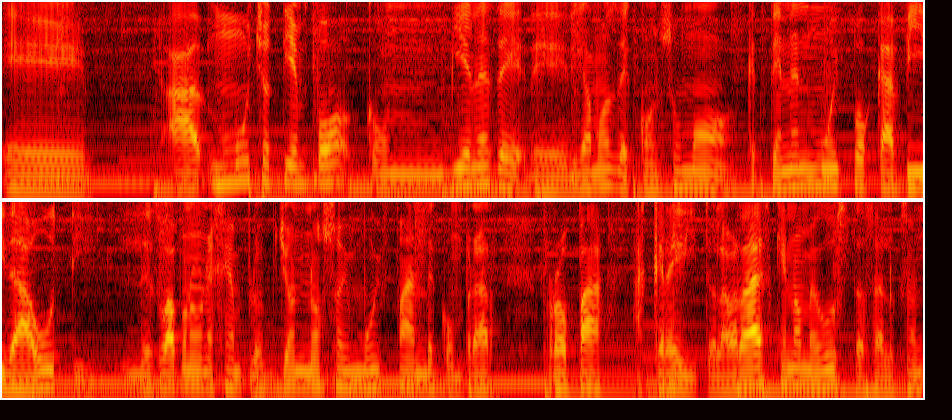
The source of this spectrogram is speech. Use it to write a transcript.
eh, a mucho tiempo con bienes de, digamos, de consumo que tienen muy poca vida útil. Les voy a poner un ejemplo. Yo no soy muy fan de comprar ropa a crédito. La verdad es que no me gusta. O sea, lo que son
